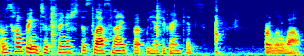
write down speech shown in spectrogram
I was hoping to finish this last night, but we had the grandkids for a little while.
